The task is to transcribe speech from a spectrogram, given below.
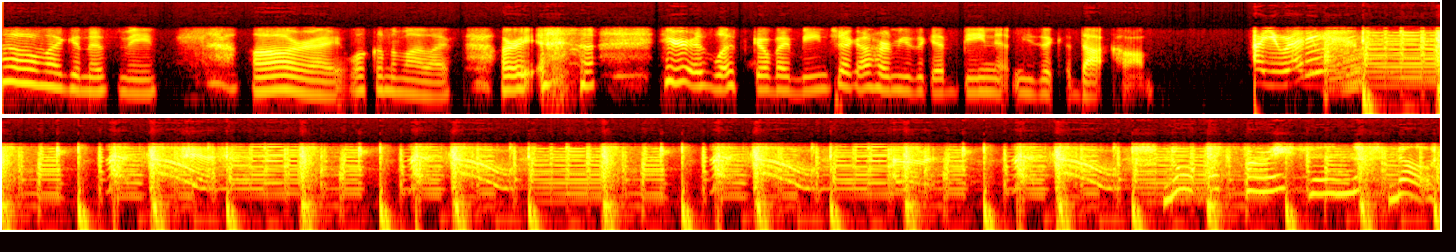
oh my goodness me. All right, welcome to my life. All right, here is Let's Go by Bean. Check out her music at beanmusic.com. Are you ready? Are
